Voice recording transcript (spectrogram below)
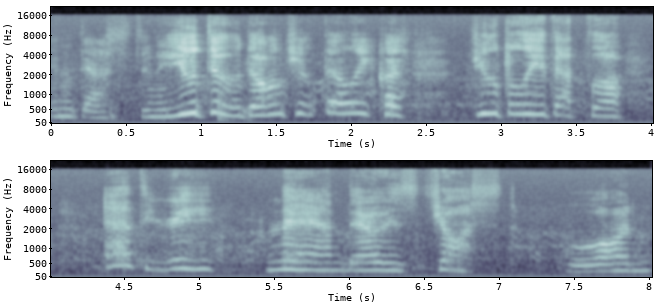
in destiny? You do, don't you, Billy? Because do you believe that for every man there is just one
